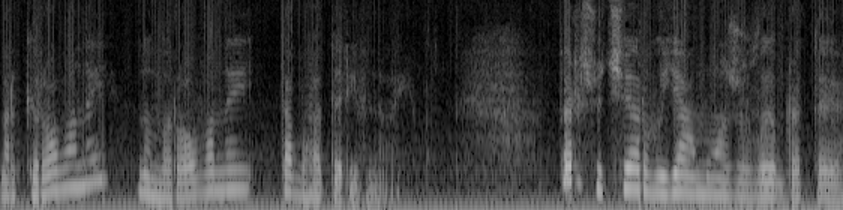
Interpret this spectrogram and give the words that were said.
маркерований, нумерований та багаторівневий. В першу чергу я можу вибрати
